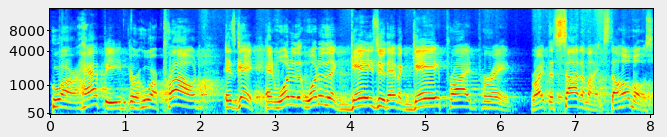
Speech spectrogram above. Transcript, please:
who are happy or who are proud is gay. And what do the, what do the gays do? They have a gay pride parade, right? The sodomites, the homos,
